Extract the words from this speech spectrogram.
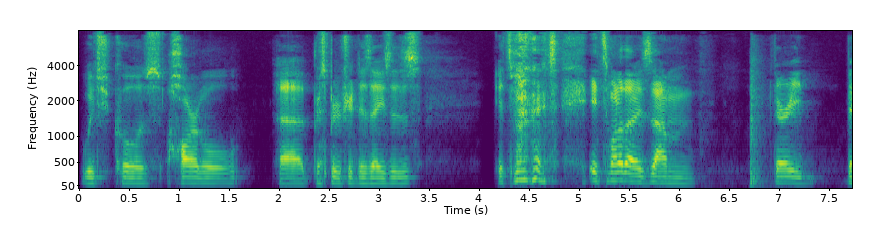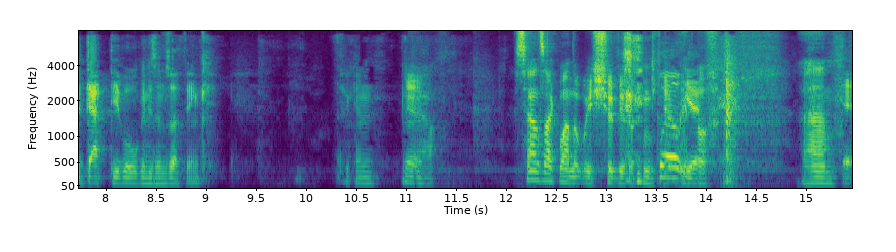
which cause horrible uh, respiratory diseases. It's one, it's, it's one of those um, very adaptive organisms, I think. That can, yeah. Yeah. Sounds like one that we should be looking to get Well, rid yeah. of. Um, yeah.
